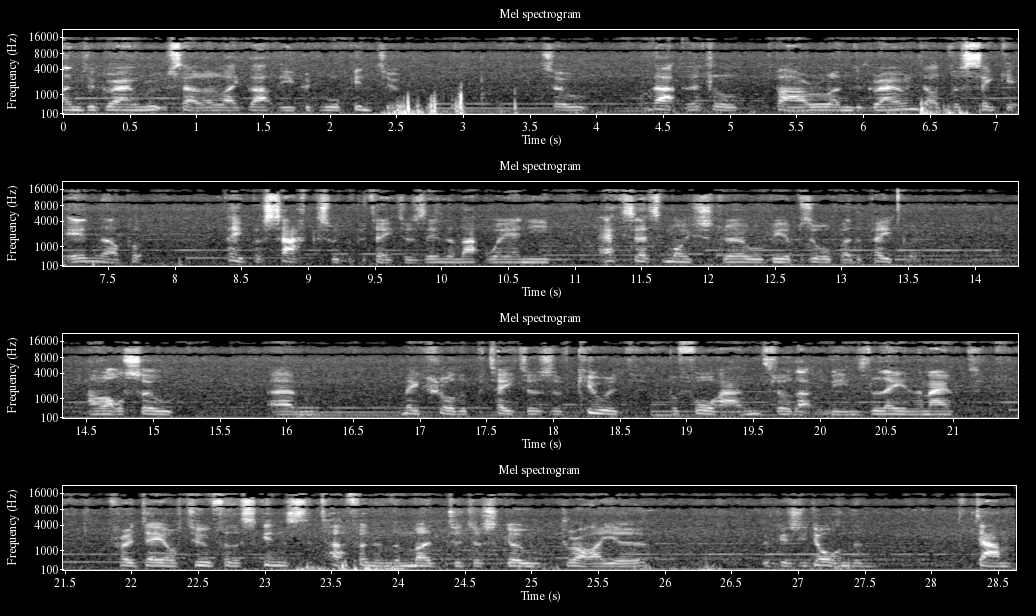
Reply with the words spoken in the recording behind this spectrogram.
underground root cellar like that that you could walk into so that little barrel underground, I'll just sink it in, I'll put paper sacks with the potatoes in and that way any excess moisture will be absorbed by the paper. I'll also um, make sure the potatoes have cured beforehand, so that means laying them out for a day or two for the skins to toughen and the mud to just go drier because you don't want them damp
